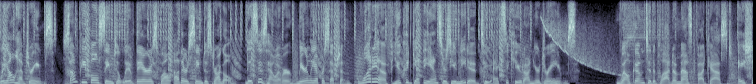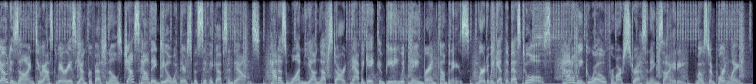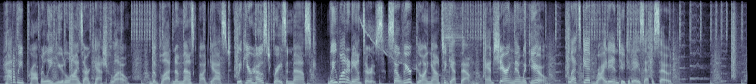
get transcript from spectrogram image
We all have dreams. Some people seem to live theirs while others seem to struggle. This is, however, merely a perception. What if you could get the answers you needed to execute on your dreams? Welcome to the Platinum Mask Podcast, a show designed to ask various young professionals just how they deal with their specific ups and downs. How does one young upstart navigate competing with name brand companies? Where do we get the best tools? How do we grow from our stress and anxiety? Most importantly, how do we properly utilize our cash flow? The Platinum Mask Podcast with your host, Grayson Mask. We wanted answers, so we're going out to get them and sharing them with you. Let's get right into today's episode.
